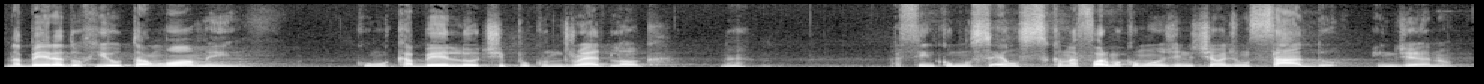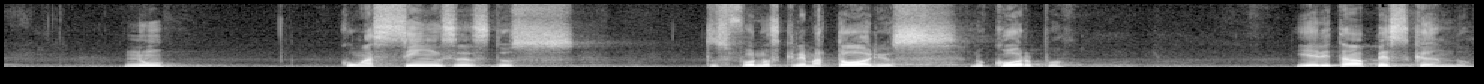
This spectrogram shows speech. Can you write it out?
na beira do rio está um homem com o cabelo tipo com dreadlock, né? assim como é um, na forma como a gente chama de um sado indiano, nu, com as cinzas dos dos fornos crematórios no corpo. E ele estava pescando,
